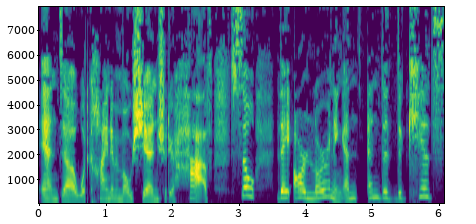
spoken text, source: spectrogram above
and uh, what kind of emotion should you have. So they are learning and, and the, the kids,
